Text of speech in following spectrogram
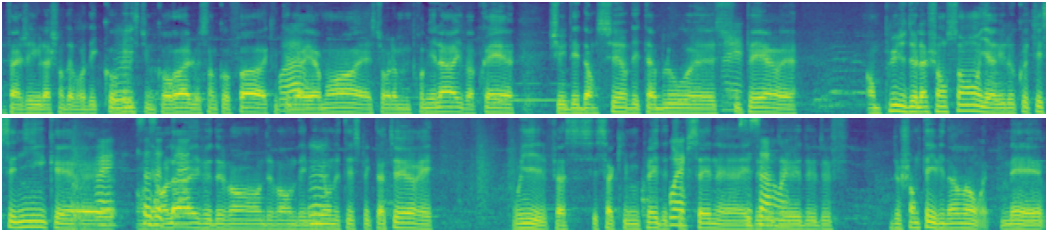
enfin, j'ai eu la chance d'avoir des choristes, une chorale, le Sankofa qui Wow. était derrière moi sur le mon premier live. Après, euh, j'ai eu des danseurs, des tableaux euh, super. euh. En plus de la chanson, il y a eu le côté scénique. euh, Ouais, on ça, est en plaît live devant devant des Mm. millions de téléspectateurs et oui, enfin, c'est ça qui me plaît d'être Ouais, sur scène et de, ça, de- de, chanter évidemment, mais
